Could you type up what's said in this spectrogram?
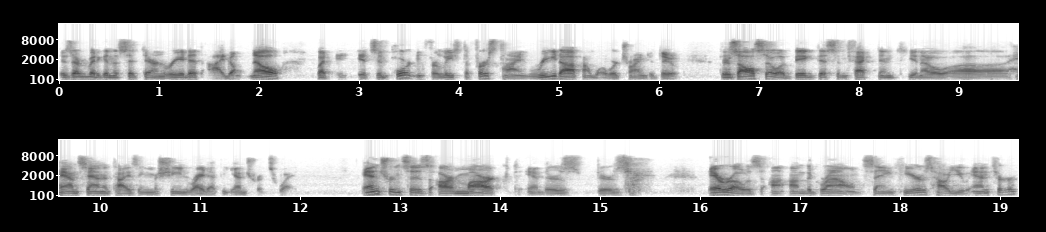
Is everybody going to sit there and read it? I don't know, but it's important for at least the first time, read up on what we're trying to do. There's also a big disinfectant, you know, uh, hand sanitizing machine right at the entranceway entrances are marked and there's there's arrows on, the ground saying here's how you enter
